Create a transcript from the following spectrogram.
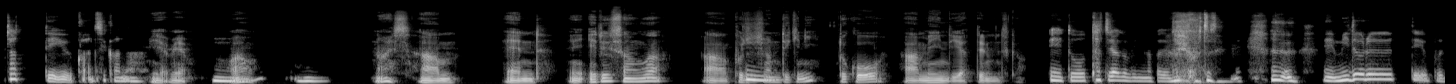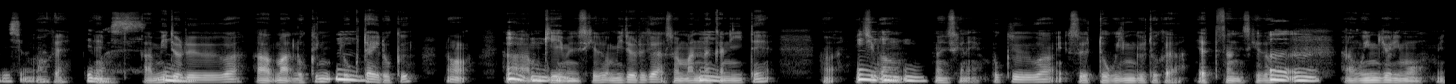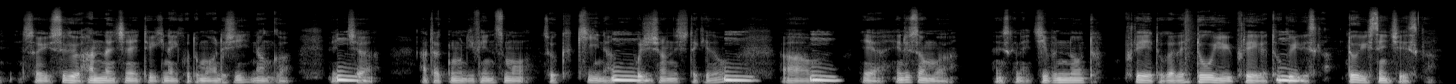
たっていう感じかな。Yeah, yeah. うん、Wow. うん。Nice. Um, and, えエルさんは、あポジション的にどこを、あメインでやってるんですかえっ、と、タッチラグビーの中でどういうことだよね。えミドルっていうポジションやっ ?OK。てます。あミドルは、あまあ、6、うん6対6の、あうんうんうん。ゲームですけど、ミドルがその真ん中にいて、まあ、うん一番、うんうん何ですかね、僕はずっとウィングとかやってたんですけど、うんうん。あウィングよりも、めそういうすぐ判断しないといけないこともあるし、なんか、めっちうゃ、アタックもディフェンスもすごくキーなうん。ポジションでしたけど、うん。あうん。いや、エルさんは、何ですかね、自分のとプレーとかでどういうプレーが得意ですか、どういう選手ですか？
